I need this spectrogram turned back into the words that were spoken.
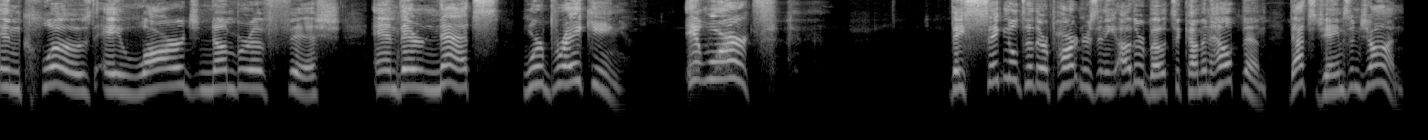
enclosed a large number of fish, and their nets were breaking. It worked. They signaled to their partners in the other boat to come and help them. That's James and John.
